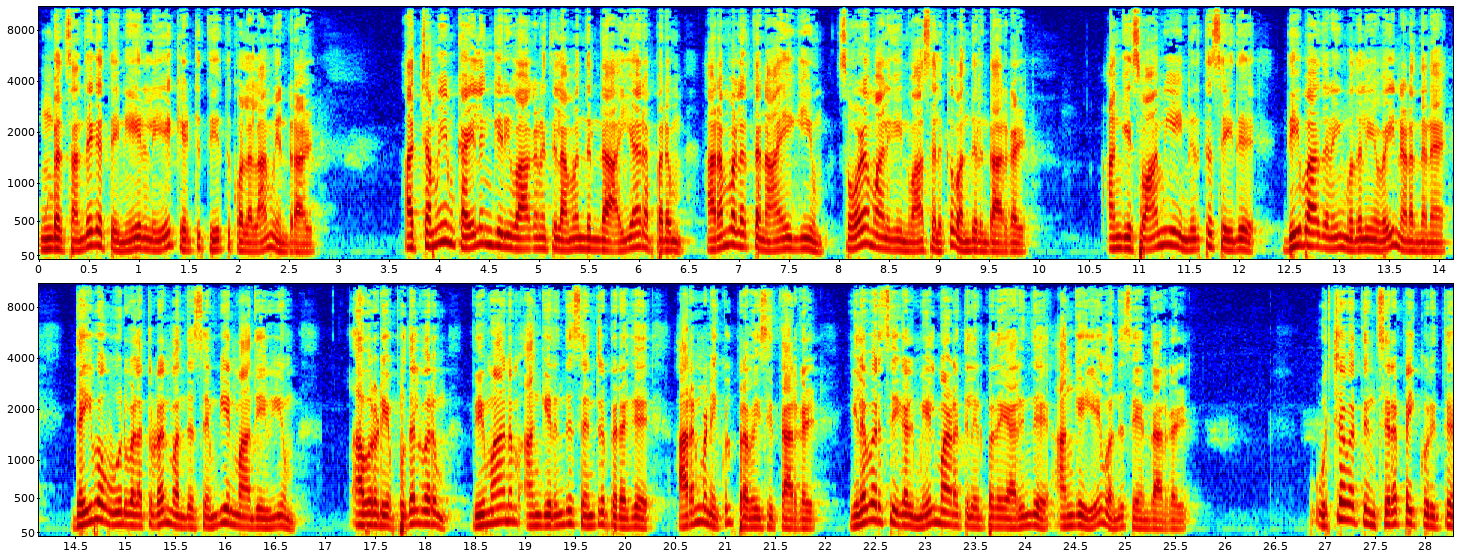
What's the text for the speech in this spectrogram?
உங்கள் சந்தேகத்தை நேரிலேயே கேட்டு தீர்த்து கொள்ளலாம் என்றாள். அச்சமயம் கைலங்கிரி வாகனத்தில் அமர்ந்திருந்த ஐயாரப்பரும் அறம்வளர்த்த நாயகியும் சோழ மாளிகையின் வாசலுக்கு வந்திருந்தார்கள். அங்கே சுவாமியை நிறுத்த செய்து தீபாதனை முதலியவை நடந்தன. தெய்வ ஊர்வலத்துடன் வந்த செம்பியன் மாதேவியும் அவருடைய புதல்வரும் விமானம் அங்கிருந்து சென்ற பிறகு அரண்மனைக்குள் பிரவேசித்தார்கள். இளவரசிகள் மேல் மாடத்தில் இருப்பதை அறிந்து அங்கேயே வந்து சேர்ந்தார்கள். உற்சவத்தின் சிறப்பை குறித்து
